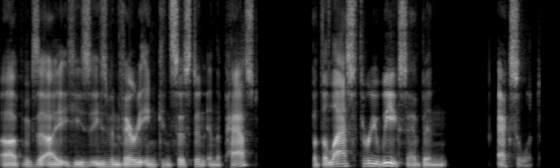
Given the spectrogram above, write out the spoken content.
uh, because I he's he's been very inconsistent in the past, but the last three weeks have been excellent.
